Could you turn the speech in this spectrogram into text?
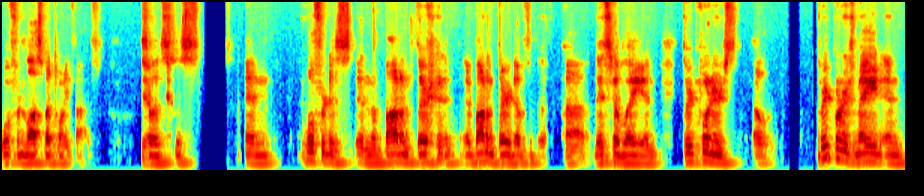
Wofford lost by 25. Yep. So it's just and Wofford is in the bottom third, bottom third of the uh, the NCAA and three pointers, oh, three pointers made and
